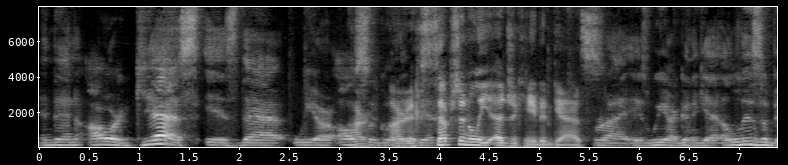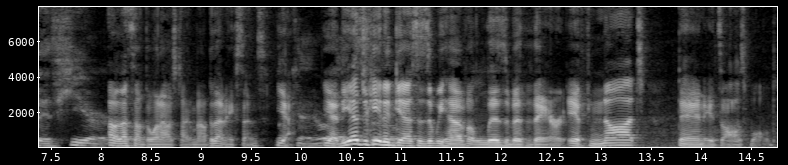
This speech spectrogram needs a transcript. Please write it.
And then our guess is that we are also Our, going our to get exceptionally educated guess. right is we are going to get Elizabeth here. Oh, that's not the one I was talking about, but that makes sense. Yeah. Okay, yeah, the educated so- guess is that we have Elizabeth there. If not, then it's Oswald.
